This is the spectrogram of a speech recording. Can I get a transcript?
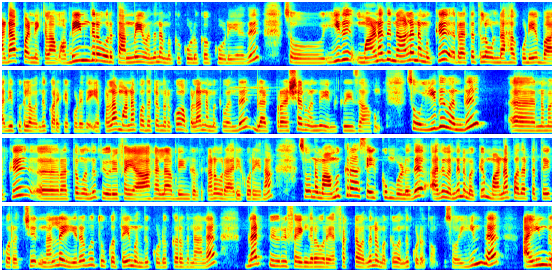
அடாப்ட் பண்ணிக்கலாம் அப்படிங்கிற ஒரு தன்மையை வந்து நமக்கு கொடுக்கக்கூடியது. ஸோ இது மனதுனால நமக்கு ரத்தத்தில் உண்டாகக்கூடிய பாதிப்புகளை வந்து குறைக்கக்கூடியது. எப்போல்லாம் மனப்பதட்டம் இருக்கோ அப்போல்லாம் நமக்கு வந்து ப்ளட் ப்ரெஷர் வந்து இன்க்ரீஸ் ஆகும். ஸோ இது வந்து நமக்கு ரத்தம் வந்து பியூரிஃபை ஆகலை அப்படிங்கிறதுக்கான ஒரு அறிகுறி தான். ஸோ நம்ம அமுக்ரா சேர்க்கும் பொழுது அது வந்து நமக்கு மனப்பதட்டத்தை குறைச்சி நல்ல இரவு தூக்கத்தையும் வந்து கொடுக்கறதுனால பிளட் பியூரிஃபைங்கிற ஒரு எஃபெக்டை வந்து நமக்கு வந்து கொடுக்கும். ஸோ இந்த ஐந்து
